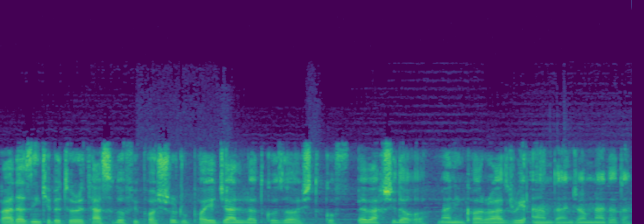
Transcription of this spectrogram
بعد از اینکه به طور تصادفی پاش رو رو پای جلاد گذاشت گفت ببخشید آقا من این کار رو از روی عمد انجام ندادم.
